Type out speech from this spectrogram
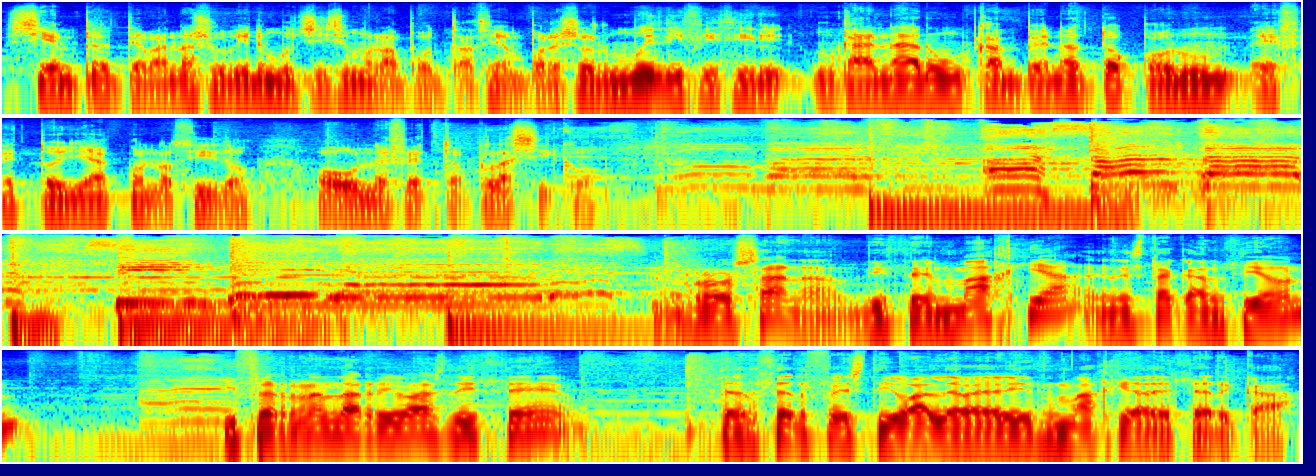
siempre te van a subir muchísimo la puntuación. Por eso es muy difícil ganar un campeonato con un efecto ya conocido o un efecto clásico. Rosana dice magia en esta canción y Fernanda Rivas dice, tercer festival de Valladolid Magia de cerca.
